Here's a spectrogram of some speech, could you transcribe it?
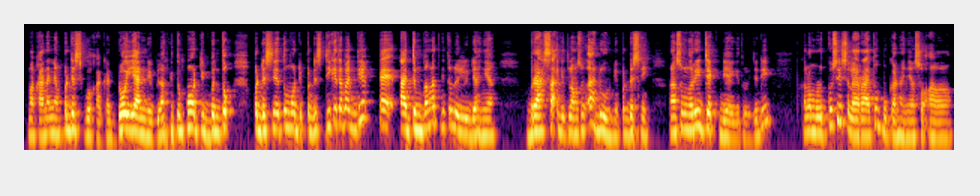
makanan yang pedes, gua kagak doyan dia bilang itu mau dibentuk pedesnya itu mau dipedes dikit apa dia kayak tajem banget gitu loh lidahnya. Berasa gitu langsung, aduh ini pedes nih, langsung nge-reject dia gitu. Jadi kalau menurutku sih selera itu bukan hanya soal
